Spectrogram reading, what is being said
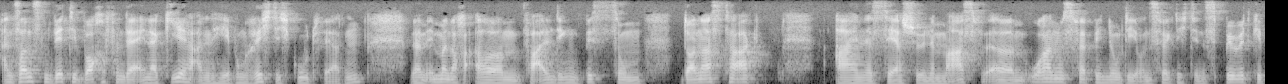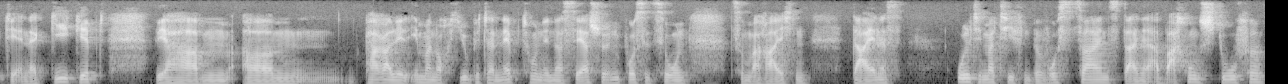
Ansonsten wird die Woche von der Energieanhebung richtig gut werden. Wir haben immer noch ähm, vor allen Dingen bis zum Donnerstag eine sehr schöne Mars-Uranus-Verbindung, ähm, die uns wirklich den Spirit gibt, die Energie gibt. Wir haben ähm, parallel immer noch Jupiter-Neptun in einer sehr schönen Position zum Erreichen deines ultimativen Bewusstseins, deine Erwachungsstufe.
